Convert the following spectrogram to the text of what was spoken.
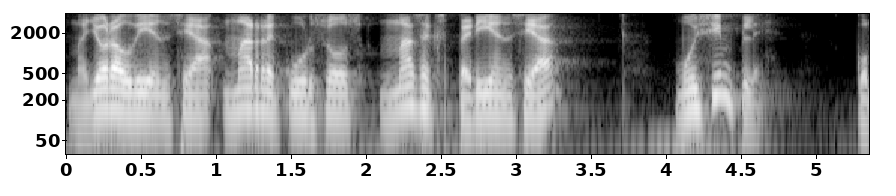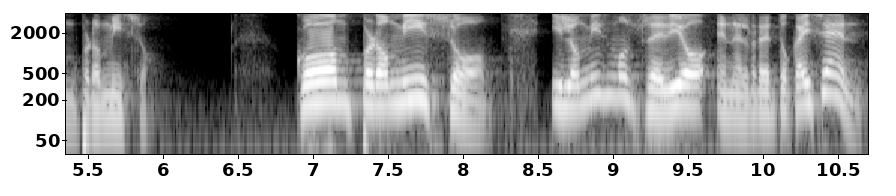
mayor audiencia, más recursos, más experiencia. Muy simple, compromiso. Compromiso. Y lo mismo sucedió en el reto Kaizen.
